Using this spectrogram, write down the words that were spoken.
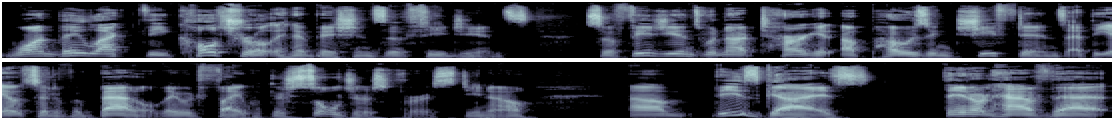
one, they lacked the cultural inhibitions of Fijians. So Fijians would not target opposing chieftains at the outset of a battle. They would fight with their soldiers first, you know. Um, these guys, they don't have that.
